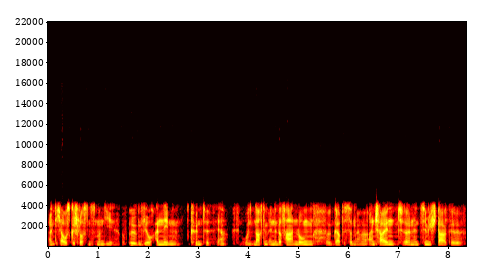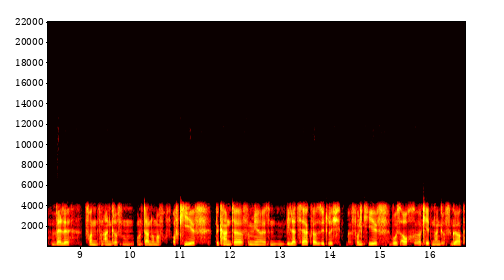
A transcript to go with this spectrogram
eigentlich ausgeschlossen, dass man die irgendwie auch annehmen könnte. Ja. Und nach dem Ende der Verhandlungen gab es dann anscheinend eine ziemlich starke Welle von, von Angriffen und dann nochmal auf, auf Kiew. Bekannte von mir ist in Bila Zerkwa südlich von Kiew, wo es auch Raketenangriffe gab.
